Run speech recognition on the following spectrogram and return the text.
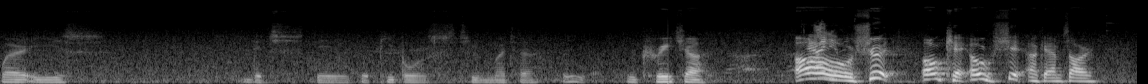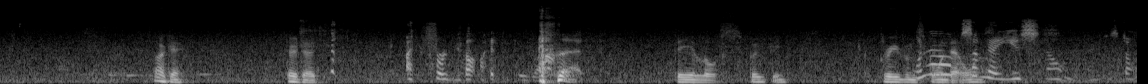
Where is the the the people's to mutter? You creature. Oh shit! Okay. Oh shit. Okay, I'm sorry. Okay. They're dead. I forgot about that. They a little spooky. Three of them when spawned at once. sudden I used stone? I just don't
